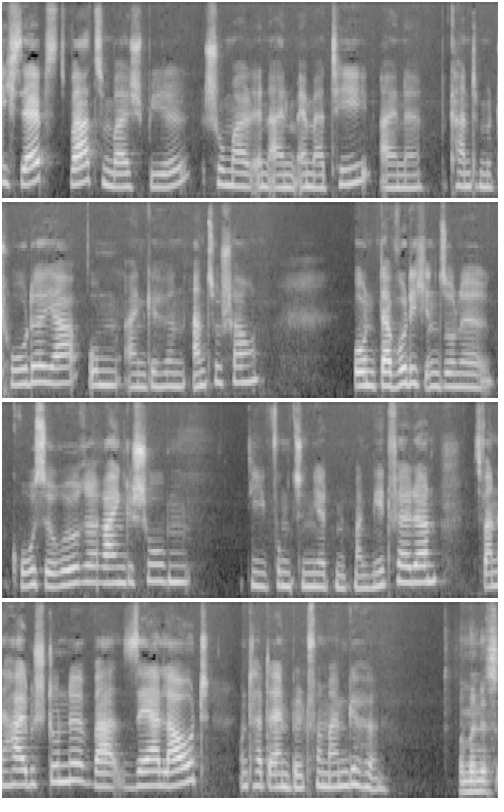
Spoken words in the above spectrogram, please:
Ich selbst war zum Beispiel schon mal in einem MRT, eine bekannte Methode, ja, um ein Gehirn anzuschauen. Und da wurde ich in so eine große Röhre reingeschoben, die funktioniert mit Magnetfeldern. Es war eine halbe Stunde, war sehr laut und hatte ein Bild von meinem Gehirn. Wenn man jetzt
